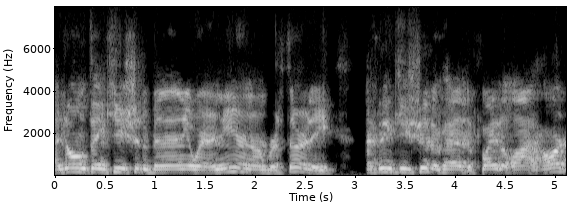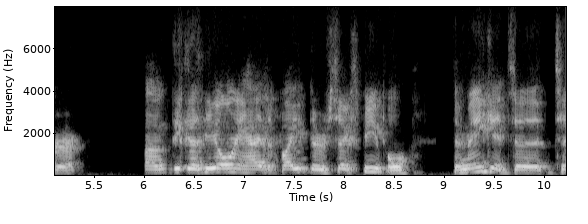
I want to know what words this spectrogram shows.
I don't think he should have been anywhere near number thirty. I think he should have had to fight a lot harder um, because he only had to fight through six people to make it to to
